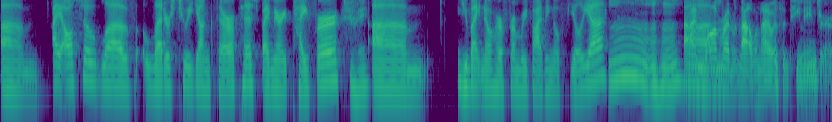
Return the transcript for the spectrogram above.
Um, I also love Letters to a Young Therapist by Mary Pipher. Um, you might know her from Reviving Ophelia. My mom read that when I was a teenager.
